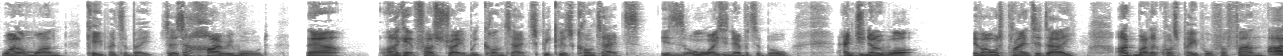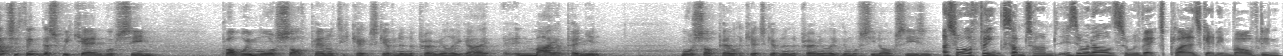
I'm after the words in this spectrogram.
one on one, keeper to beat. So it's a high reward. Now, I get frustrated with contacts because contact is always inevitable. And you know what? If I was playing today, I'd run across people for fun. I actually think this weekend we've seen probably more soft penalty kicks given in the Premier League. I, in my opinion, more soft penalty kicks given in the Premier League than we've seen all season. I sort of think sometimes, is there an answer with ex players getting involved in? And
